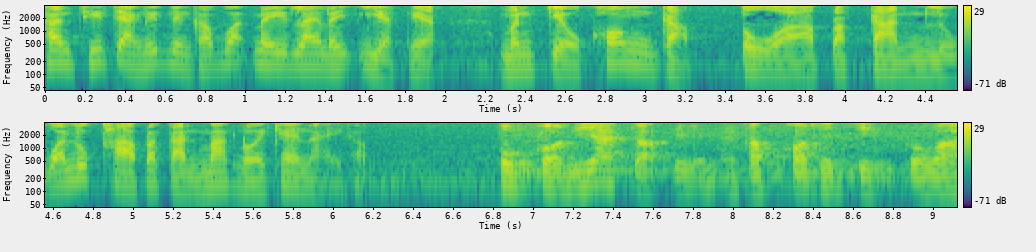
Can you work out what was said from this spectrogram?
ท่านชี้แจงนิดนึงครับ ว่าในรายละเอียดเนี่ยมันเกี่ยวข้องกับตัวประกัน หรือว่าลูกค้าประกันมากน้อยแค่ไหนครับ ผมขออนุญาตกลับเรียนนะครับ ข้อเท็จจริงเพราะว่า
